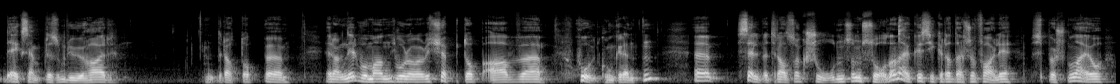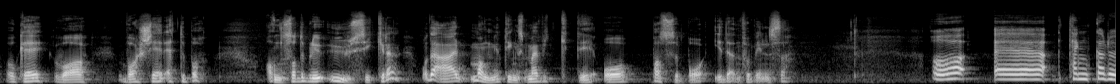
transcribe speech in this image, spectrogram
det eksempelet som du har dratt opp, Ragnhild, hvor man, hvor man ble kjøpt opp av hovedkonkurrenten. Selve transaksjonen som sådan er jo ikke sikkert at det er så farlig. Spørsmålet er jo ok, hva, hva skjer etterpå? Ansatte blir usikre, og det er mange ting som er viktig å passe på i den forbindelse. Og tenker du,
